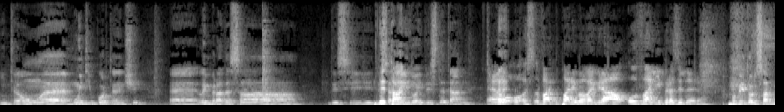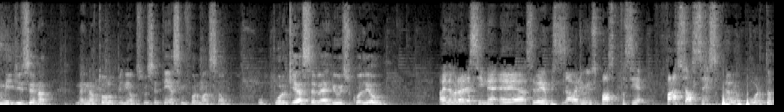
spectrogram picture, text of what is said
Então é muito importante é, lembrar dessa desse, desse Detalhe. aí, desse detalhe. É, o, o Vale do Paraíba vai virar a Ovali brasileira. Ô Vitor, sabe me dizer, na, nem na tua opinião, se você tem essa informação, o porquê a CBRU escolheu Ah, na verdade, assim, né? É, a CBRU precisava de um espaço que fosse fácil acesso para o aeroporto.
